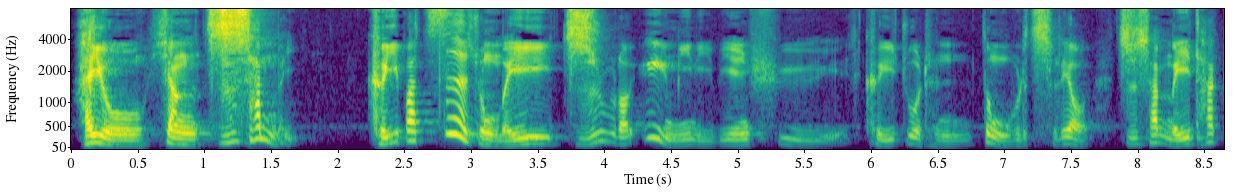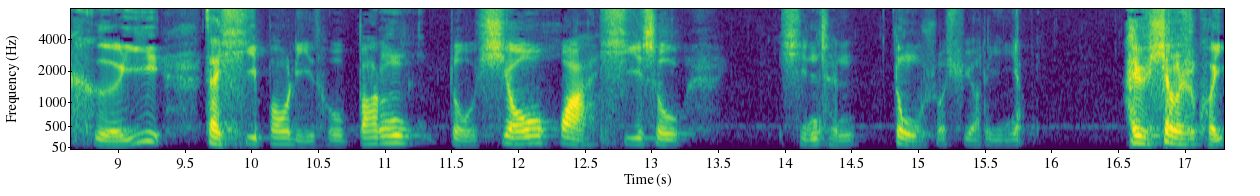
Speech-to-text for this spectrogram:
还有像植山酶，可以把这种酶植入到玉米里边去，可以做成动物的饲料。植酸酶它可以在细胞里头帮助消化吸收，形成动物所需要的营养。还有向日葵。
